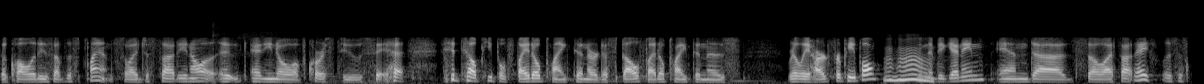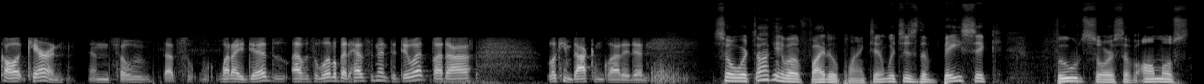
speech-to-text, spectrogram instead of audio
the qualities of this plant. So I just thought, you know, it, and, you know, of course, to say, to tell people phytoplankton or to spell phytoplankton is really hard for people in the beginning. And uh, so I thought, hey, let's just call it Karen. And so that's what I did. I was a little bit hesitant to do it, but uh, looking back, I'm glad I did. So we're talking about phytoplankton, which is the basic food source of almost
